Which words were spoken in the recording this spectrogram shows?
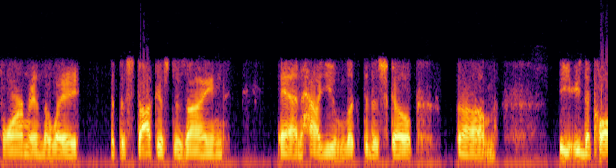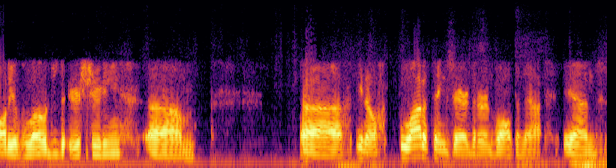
form and the way that the stock is designed and how you look to the scope um the quality of loads that you're shooting. Um, uh, you know, a lot of things there that are involved in that, and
